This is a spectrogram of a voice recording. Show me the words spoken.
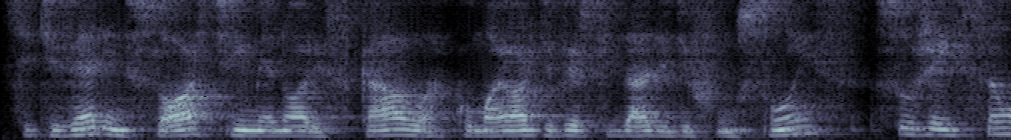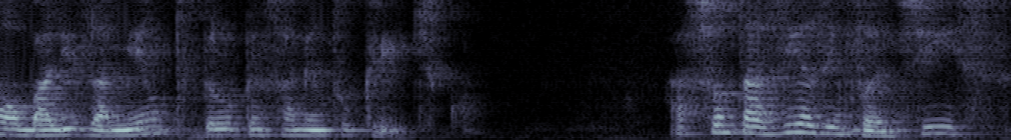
Se tiverem sorte em menor escala, com maior diversidade de funções, sujeição ao balizamento pelo pensamento crítico. As fantasias infantis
